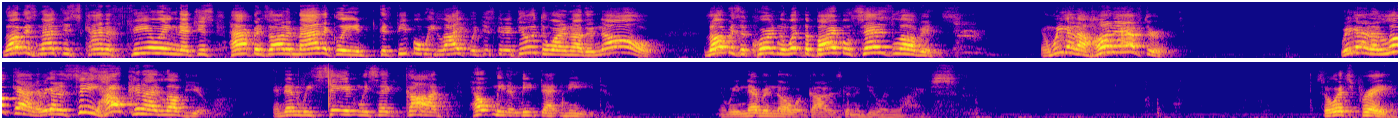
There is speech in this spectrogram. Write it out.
Love is not this kind of feeling that just happens automatically because people we like, we're just going to do it to one another. No. Love is according to what the Bible says love is. And we got to hunt after it. We got to look at it. We got to see how can I love you? And then we see it and we say, God, help me to meet that need. And we never know what God is going to do in lives. So let's pray.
